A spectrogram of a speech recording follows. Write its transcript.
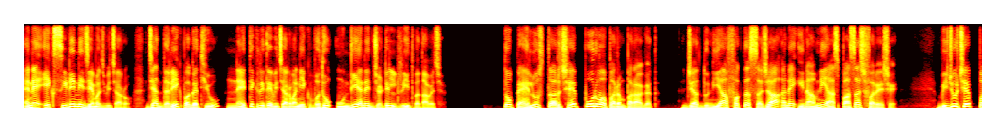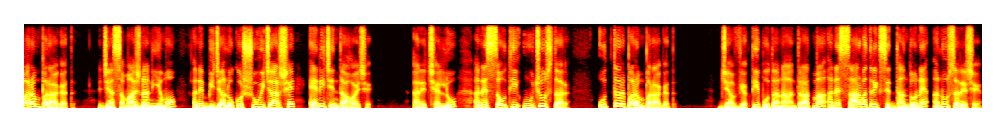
એને એક સીડીની જેમ જ વિચારો, જ્યાં દરેક પગથિયું નૈતિક રીતે વિચારવાની એક વધુ ઊંડી અને જટિલ રીત બતાવે છે. તો પહેલું સ્તર છે પૂર્વ પરંપરાગત, જ્યાં દુનિયા ફક્ત સજા અને ઇનામની આસપાસ જ ફરે છે. બીજું છે પરંપરાગત જ્યાં સમાજના નિયમો અને બીજા લોકો શું વિચારશે એની ચિંતા હોય છે. અને છેલ્લું અને સૌથી ઊંચું સ્તર, ઉત્તર પરંપરાગત, જ્યાં વ્યક્તિ પોતાના અંતરાત્મા અને સાર્વત્રિક સિદ્ધાંતોને અનુસરે છે.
